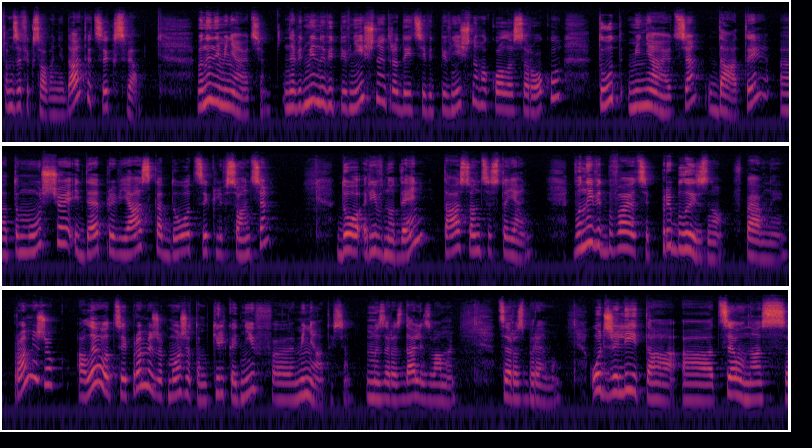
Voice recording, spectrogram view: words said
там зафіксовані дати цих свят. Вони не міняються. На відміну від північної традиції, від північного колеса року, тут міняються дати, е, тому що йде прив'язка до циклів сонця, до рівнодень та сонцестоянь. Вони відбуваються приблизно в певний проміжок, але цей проміжок може там кілька днів е, мінятися. Ми зараз далі з вами це розберемо. Отже, літа це у нас е,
